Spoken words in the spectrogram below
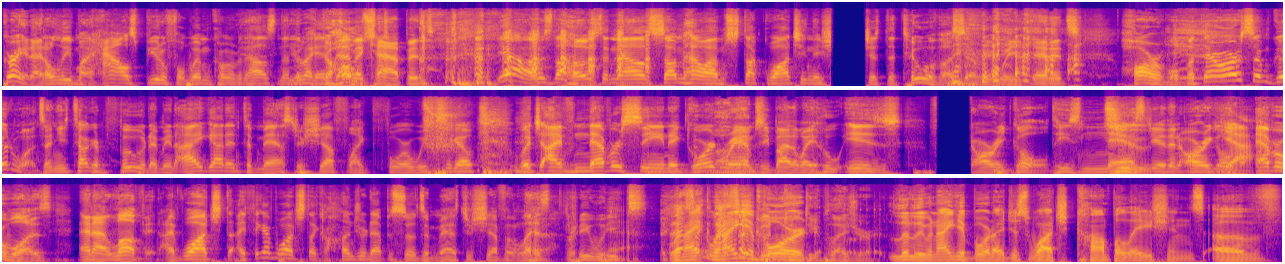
great. I don't leave my house. Beautiful women come over the house, and then You're the like pandemic host. happens. yeah, I was the host, and now somehow I'm stuck watching this. Just the two of us every week, and it's horrible. But there are some good ones. And you're talking food. I mean, I got into Master Chef like four weeks ago, which I've never seen. A Gordon it. Ramsay, by the way, who is Ari Gold. He's nastier than Ari Gold yeah. ever was, and I love it. I've watched. I think I've watched like hundred episodes of Master Chef in the last three weeks. when I when I get bored, pleasure. literally when I get bored, I just watch compilations of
